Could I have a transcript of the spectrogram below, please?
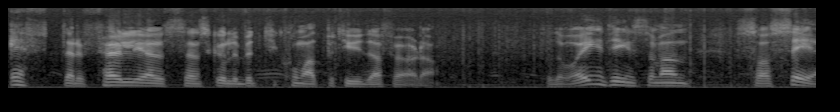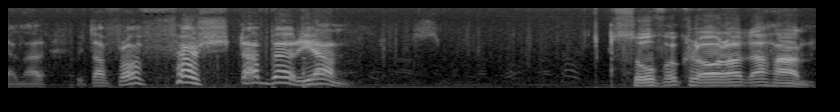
efterföljelsen skulle komma att betyda för dem. Så det var ingenting som man sa senare, utan från första början så förklarade han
